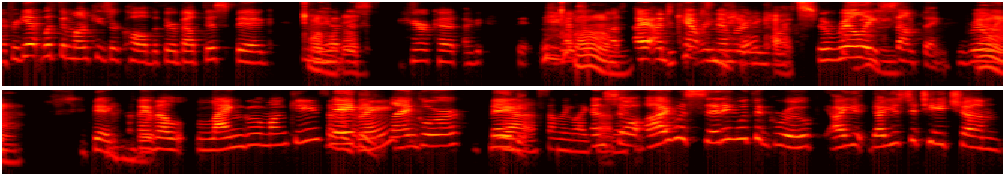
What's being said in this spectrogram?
I forget what the monkeys are called, but they're about this big. And Oh they have God. this haircut. I, they- Oh. I, I can't remember anymore. Haircuts. They're really Mm. something, really Yeah. big. Are they the langur monkeys Are maybe langur, maybe. yeah something like and that And so think. I was sitting with a group. I I used to teach um,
